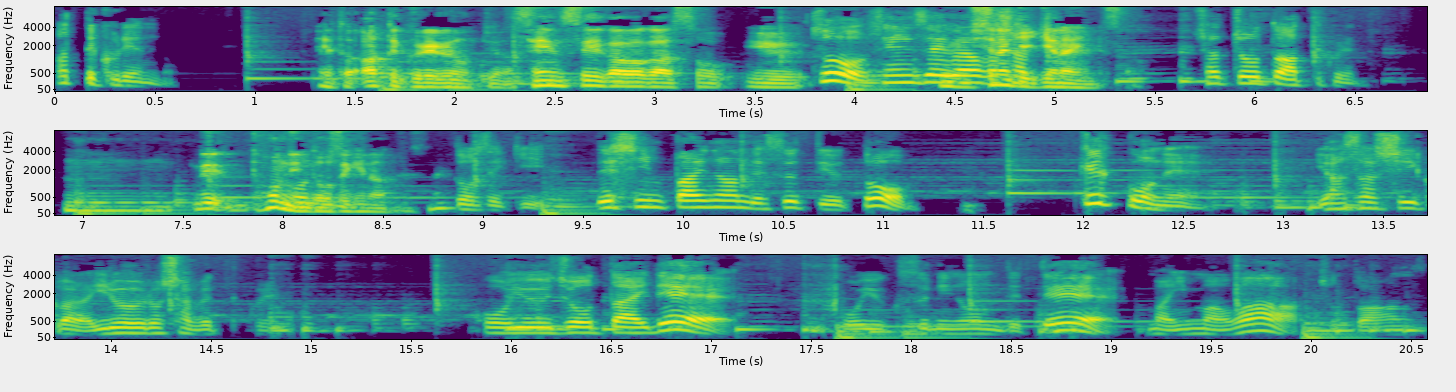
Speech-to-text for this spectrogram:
会ってくれんの。えっと、会ってくれるのっていうのは、先生側がそういう、そう、先生側が社しなきゃいけないんですか？社長と会ってくれるうーん。で、本人同席なんですね。同席。で、心配なんですって言うと、結構ね、優しいからいろいろ喋ってくれる。こういう状態で、こういう薬飲んでて、まあ今はちょっとあん、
